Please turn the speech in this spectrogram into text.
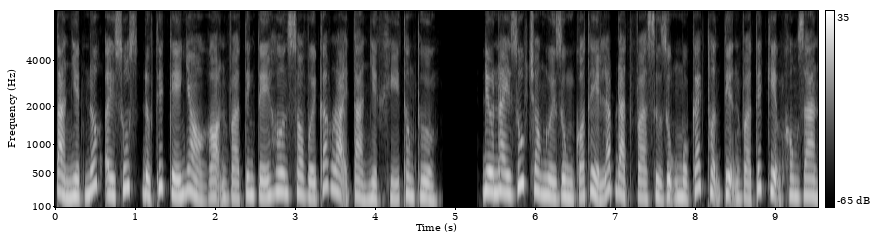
tản nhiệt nước ASUS được thiết kế nhỏ gọn và tinh tế hơn so với các loại tản nhiệt khí thông thường. Điều này giúp cho người dùng có thể lắp đặt và sử dụng một cách thuận tiện và tiết kiệm không gian.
